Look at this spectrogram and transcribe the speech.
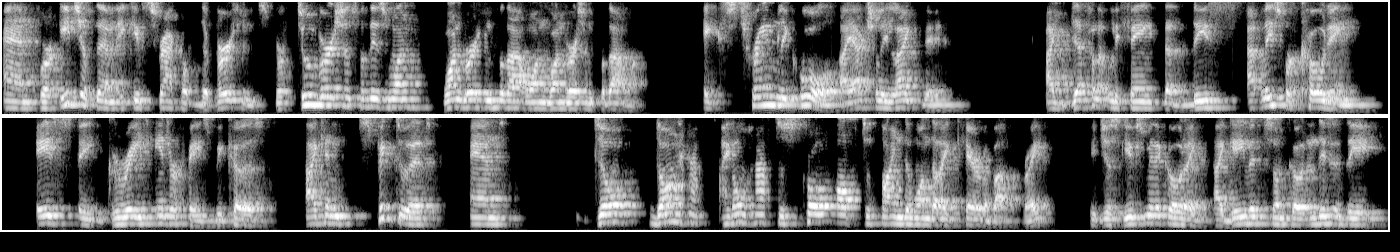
And for each of them, it keeps track of the versions. For two versions for this one, one version for that one, one version for that one. Extremely cool. I actually like this. I definitely think that this, at least for coding, is a great interface because I can speak to it and don't don't have I don't have to scroll up to find the one that I cared about, right? It just gives me the code. I, I gave it some code, and this is the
